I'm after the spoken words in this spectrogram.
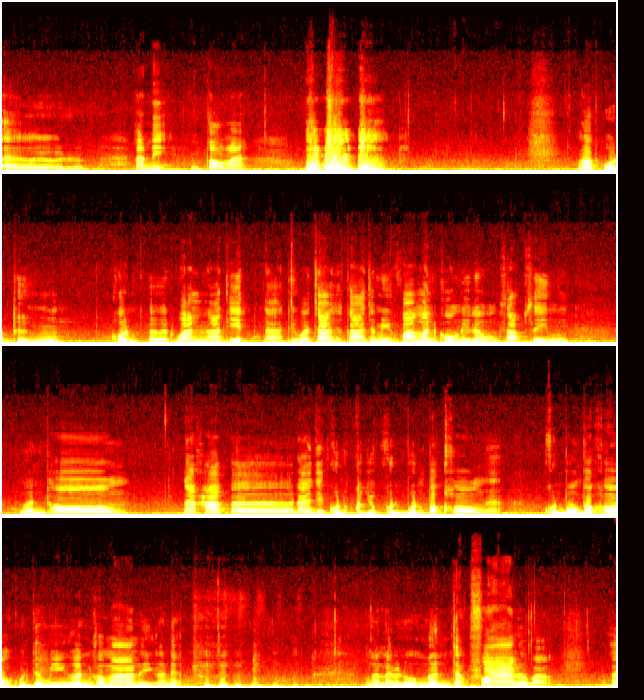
เอ่ออันนี้ต่อมา มาพูดถึงคนเกิดวันอาทิตย์นะถือว่าเจ้าชะตาจะมีความมั่นคงในเรื่องของทรัพย์สิน เงินทองนะครับเอ่อนะที่คุณอยู่คุณบุญประคองเนี่ย คุณบุญประคองคุณจะมีเงินเข้ามาในอีกแล้วเนี่ย เงินอะไรไม่รู้เงินจากฟ้าหรือเปล่าเอ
